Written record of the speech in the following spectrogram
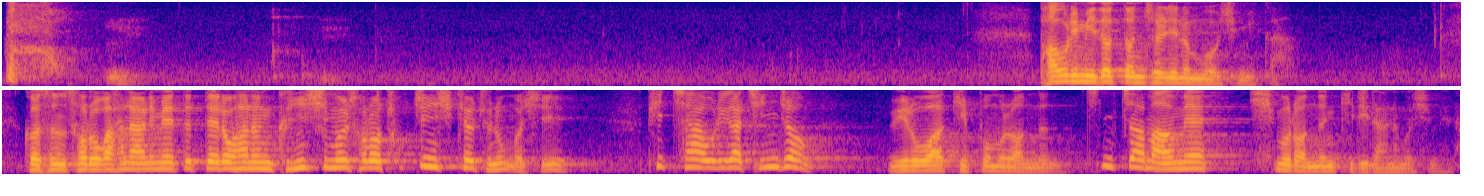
바울이 믿었던 진리는 무엇입니까? 그것은 서로가 하나님의 뜻대로 하는 근심을 서로 촉진시켜 주는 것이 피차 우리가 진정 위로와 기쁨을 얻는 진짜 마음의 힘을 얻는 길이라는 것입니다.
